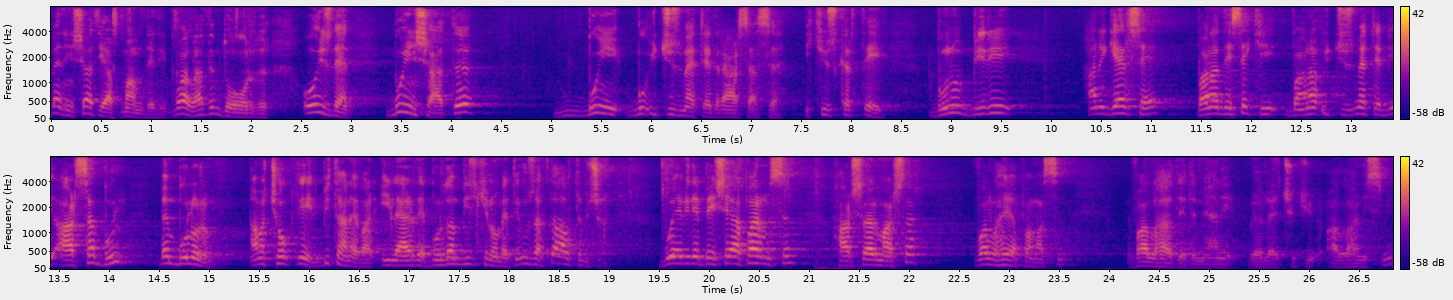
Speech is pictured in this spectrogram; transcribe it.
Ben inşaat yapmam dedi. Vallahi dedim doğrudur. O yüzden bu inşaatı bu, bu 300 metredir arsası. 240 değil. Bunu biri hani gelse bana dese ki bana 300 metre bir arsa bul ben bulurum. Ama çok değil. Bir tane var ileride. Buradan bir kilometre uzakta altı buçuk. Bu evi de beşe yapar mısın? Harçlar marşlar. Vallahi yapamazsın. Vallahi dedim yani böyle çünkü Allah'ın ismi.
